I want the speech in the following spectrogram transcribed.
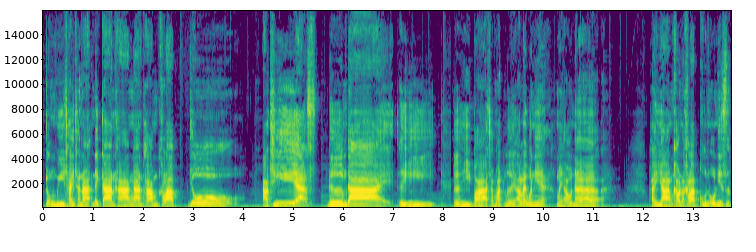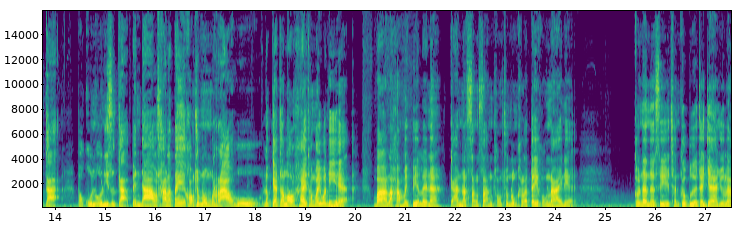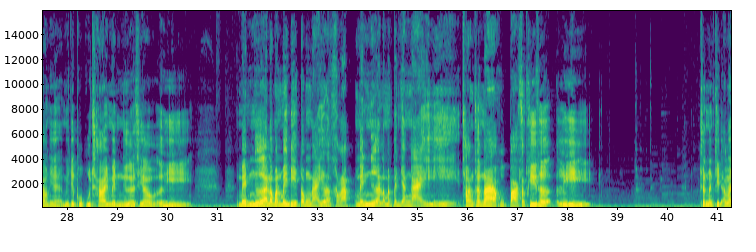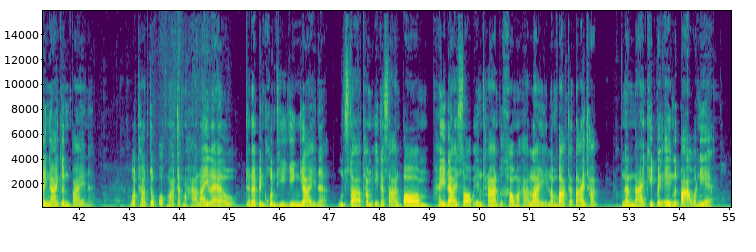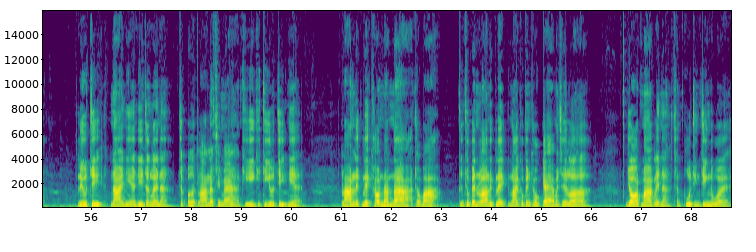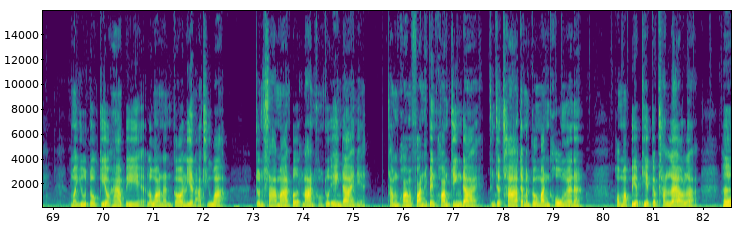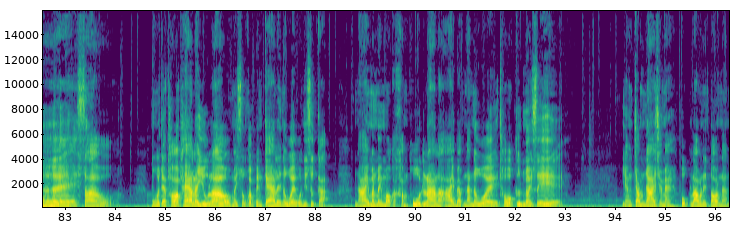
จงมีชัยชนะในการหางานทำครับ โย อาเชียสดื่มได้ เอ้ย เอ้ย บ้าชะมัดเลยอะไรวะเนี่ย ไม่เอานะ พยายามเข้านะครับ คุณโอนิสึกะ เพราะคุณโอนิสึกะเป็นดาวคาราเต้ของชมรมเราแล้วแกจะร้องไห้ทำไมวะเนี่ย บ้าละหำไม่เปลี่ยนเลยนะ การนัดสังสรรค์ของชมรมคาราเต้ของนายเนี่ยก็นั่นนะสิ ฉันก็เบื่อจะแย่อยู่แล้วเนี่ย มีแต่ผู้ผู้ชายเหม็นเหงื่อเชียว เอ้ย เหม็นเหงื่อแล้วมันไม่ดีตรงไหนล่ะครับ เหม็นเหงื่อแล้วมันเป็นยังไง ช่างเธอหน้าหุบปากสักทีเถอะเอ้ยฉันมันคิดอะไรง่ายเกินไปนะว่าถ้าจบออกมาจากมหาลัยแล้ว จะได้เป็นคนที่ยิ่งใหญ่นะอุตส่าห์ทำเอกสารปลอม ให้ได้สอบเอนทรานซ์เพื่อเข้ามหาลัยลำบากจะตายชัก นั่นนายคิดไปเองหรือเปล่าวะเนี่ยริวจิ นายเนี่ยดีจังเลยนะ จะเปิดร้านแล้วใช่ไหมที่คิจิโยจิเนี่ย ร้านเล็กๆเท่านั้นน่าเจ้าบ้า ถึงจะเป็นร้านเล็กๆ นายก็เป็นเท่าแก่ไม่ใช่เหรอ ยอดมากเลยนะ ฉันพูดจริง ๆ นะเว้ย มาอยู่โตเกียว 5 ปี ระหว่างนั้นก็เรียนอาชีวะ จนสามารถเปิดร้านของตัวเองได้เนี่ยทำความฝันให้เป็นความจริงได้ ถึงจะช้าแต่มันก็มั่นคงอะนะ พอมาเปรียบเทียบกับฉันแล้วล่ะ เฮ้ยเศร้ามัวแต่ท้อแท้อะไรอยู่แล้วไม่สมกับเป็นแกเลยนะเว้ยโอนิสุกะ นายมันไม่เหมาะกับคำพูดล่าละอายแบบนั้นนะเว้ย โชว์กึนหน่อยซิยังจำได้ใช่ไหมพวกเราในตอนนั้น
